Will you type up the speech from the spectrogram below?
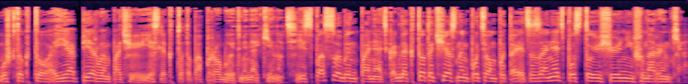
Уж кто-кто, а я первым почую, если кто-то попробует меня кинуть, и способен понять, когда кто-то честным путем пытается занять пустующую нишу на рынке.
